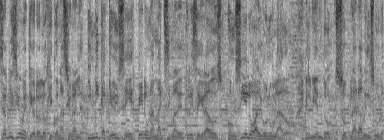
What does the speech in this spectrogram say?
Servicio Meteorológico Nacional indica que hoy se espera una máxima de 13 grados con cielo algo nublado. El viento soplará del sur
